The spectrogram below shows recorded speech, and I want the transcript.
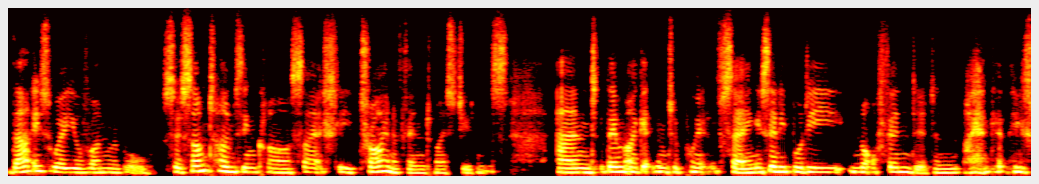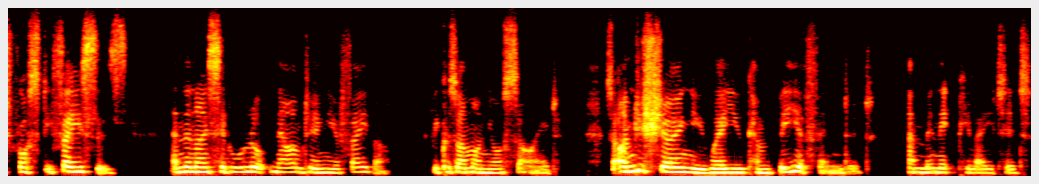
that is where you're vulnerable. So sometimes in class, I actually try and offend my students. And then I get them to a point of saying, Is anybody not offended? And I get these frosty faces. And then I said, Well, look, now I'm doing you a favor because I'm on your side. So I'm just showing you where you can be offended and manipulated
